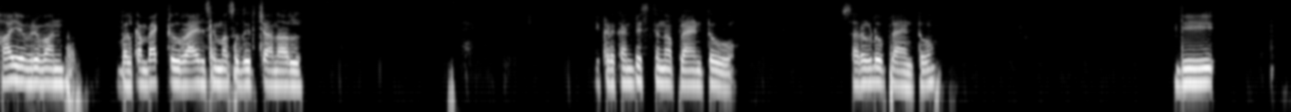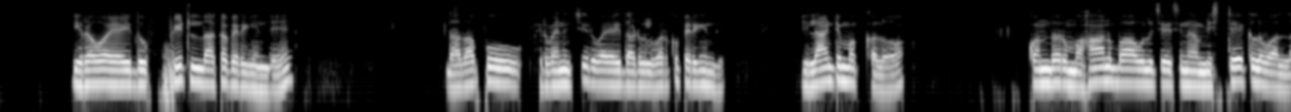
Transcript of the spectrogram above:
Hi everyone welcome back to Rayalaseema Sudheer channel ఇక్కడ కనిపిస్తున్న ప్లాంటు సరుగుడు ప్లాంటు ఇది ఇరవై ఐదు ఫీట్ల దాకా పెరిగింది. దాదాపు ఇరవై నుంచి ఇరవై ఐదు అడుగుల వరకు పెరిగింది. ఇలాంటి మొక్కలో కొందరు మహానుభావులు చేసిన మిస్టేక్ల వల్ల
